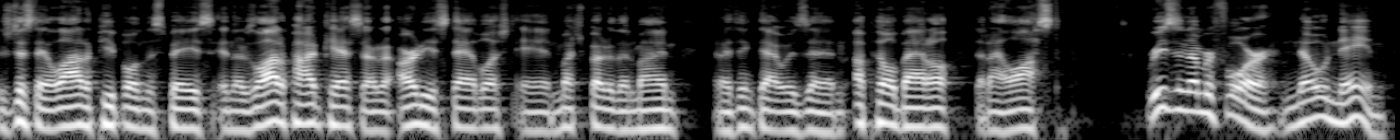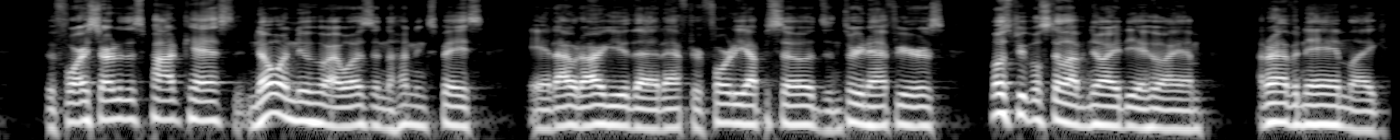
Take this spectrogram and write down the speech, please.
there's just a lot of people in the space, and there's a lot of podcasts that are already established and much better than mine. And I think that was an uphill battle that I lost. Reason number four no name. Before I started this podcast, no one knew who I was in the hunting space. And I would argue that after 40 episodes and three and a half years, most people still have no idea who I am. I don't have a name like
